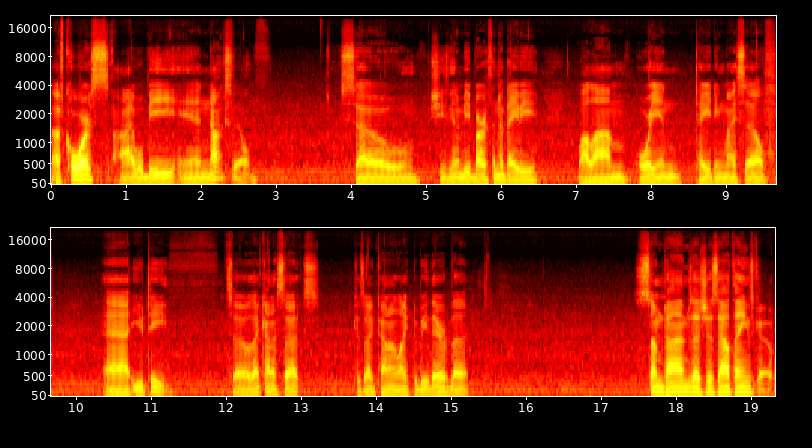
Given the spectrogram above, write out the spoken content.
of course, I will be in Knoxville. So she's going to be birthing a baby while I'm orientating myself at UT. So that kind of sucks because I'd kind of like to be there, but sometimes that's just how things go.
